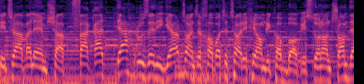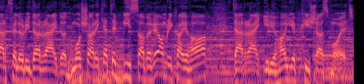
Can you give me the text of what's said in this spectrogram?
تیتر اول امشب. فقط ده روز دیگر تا انتخابات تاریخی آمریکا باقی است. دونالد ترامپ در فلوریدا رأی داد. مشارکت بی سابقه آمریکایی ها در رأیگیری های پیش از موعد.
